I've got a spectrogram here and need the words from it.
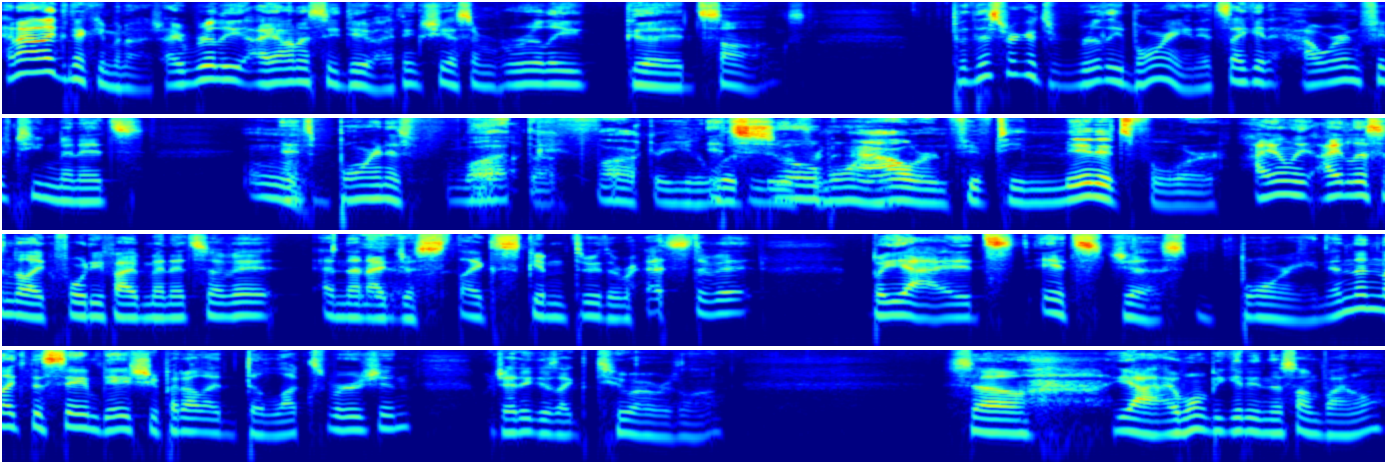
And I like Nicki Minaj. I really, I honestly do. I think she has some really good songs. But this record's really boring. It's like an hour and 15 minutes. Mm. it's boring as fuck. What the fuck are you gonna It's listen to it for an hour and fifteen minutes for? I only I listened to like 45 minutes of it and then I just like skimmed through the rest of it. But yeah, it's it's just boring. And then like the same day she put out like deluxe version, which I think is like 2 hours long. So, yeah, I won't be getting this on vinyl.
